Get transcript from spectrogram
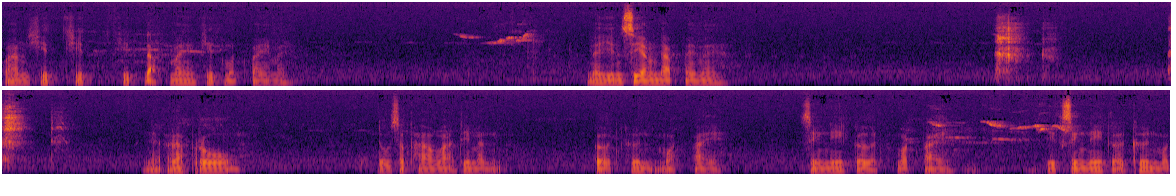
ความคิดคิด คิดดับไหมคิดหมดไปไหม ได้ยินเสียงดับไปไหมรับรู้ ดูสภาวะที่มันเกิดขึ้นหมดไป สิ่งนี้เกิดหมดไป อีกสิ่งนี้เกิดขึ้นหมด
